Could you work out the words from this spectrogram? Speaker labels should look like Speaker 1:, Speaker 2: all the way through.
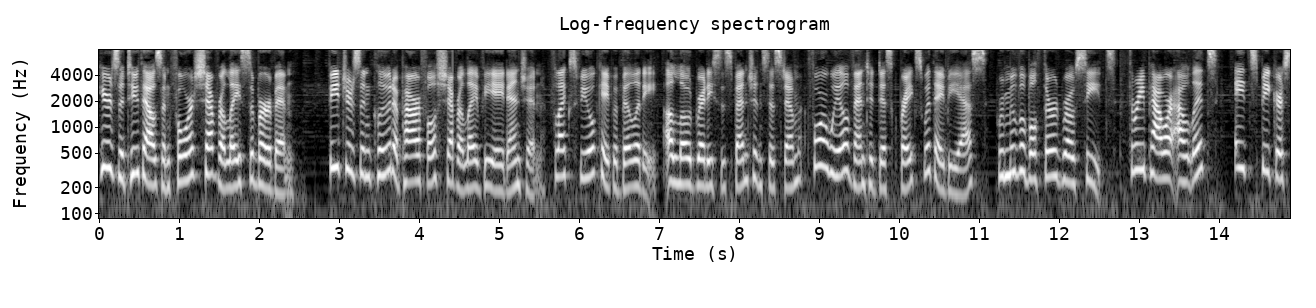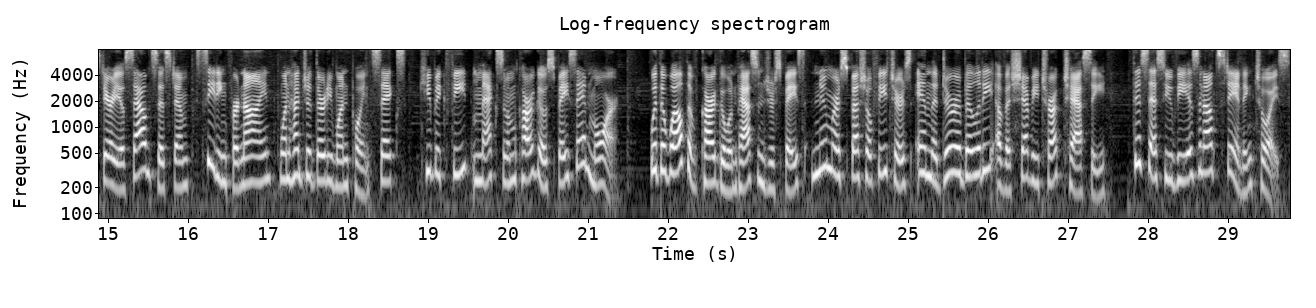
Speaker 1: Here's a 2004 Chevrolet Suburban. Features include a powerful Chevrolet V8 engine, flex fuel capability, a load-ready suspension system, four-wheel vented disc brakes with ABS, removable third-row seats, three power outlets, 8-speaker stereo sound system, seating for 9, 131.6 cubic feet maximum cargo space, and more. With a wealth of cargo and passenger space, numerous special features, and the durability of a Chevy truck chassis, this SUV is an outstanding choice.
